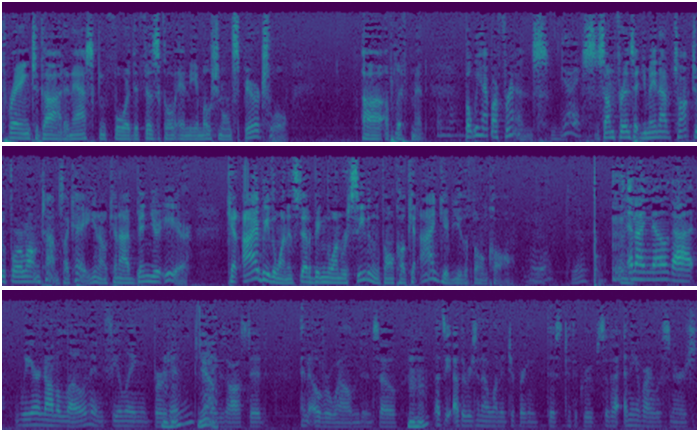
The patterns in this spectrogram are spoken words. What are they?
praying to God and asking for the physical and the emotional and spiritual uh, upliftment, but we have our friends. Yeah. S- Some friends that you may not have talked to for a long time. It's like, hey, you know, can I bend your ear? Can I be the one instead of being the one receiving the phone call? Can I give you the phone call? And I know that we are not alone in feeling burdened Mm-hmm. Yeah. and exhausted and overwhelmed. And so Mhm. that's the other reason I wanted to bring this to the group so that any of our listeners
